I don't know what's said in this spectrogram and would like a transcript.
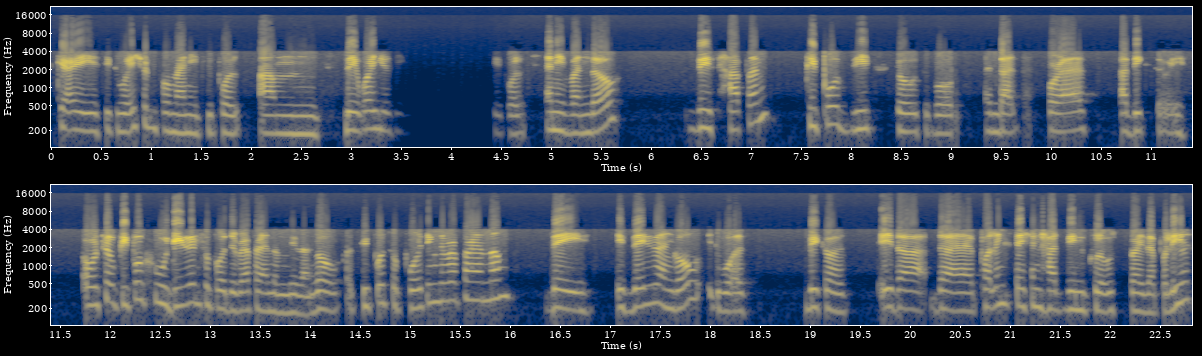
scary situation for many people. Um, they were using people, and even though this happened, people did go to vote, and that's for us a victory. Also, people who didn't support the referendum didn't go, but people supporting the referendum, they if they didn't go, it was because either the polling station had been closed by the police,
